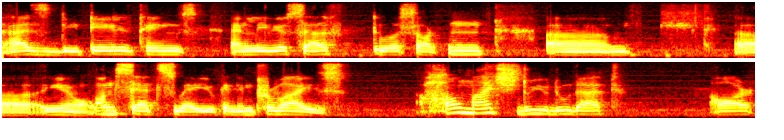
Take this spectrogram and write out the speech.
as detailed things and leave yourself to a certain, um, uh, you know, on sets where you can improvise, how much do you do that? Or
